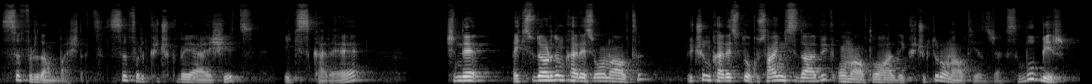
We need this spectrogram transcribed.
Sıfırdan başlat. Sıfır küçük veya eşit x kare. Şimdi eksi 4'ün karesi 16. 3'ün karesi 9. Hangisi daha büyük? 16. O halde küçüktür 16 yazacaksın. Bu 1.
